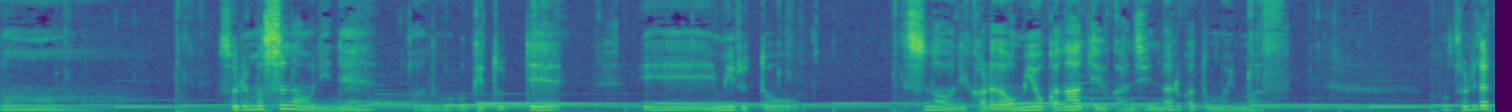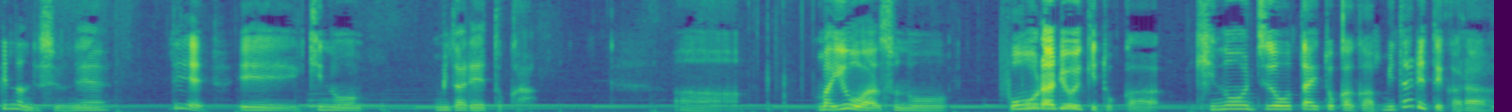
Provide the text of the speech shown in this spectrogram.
うん、それも素直にねあの受け取って、えー、見ると素直に体を見ようかなっていう感じになるかと思います。もうそれだけなんですよね。で、えー、気の乱れとかあまあ要はそのフォーラ領域とか気の状態とかが乱れてから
